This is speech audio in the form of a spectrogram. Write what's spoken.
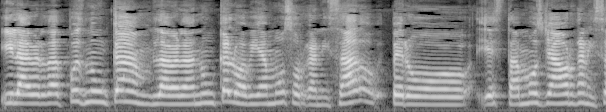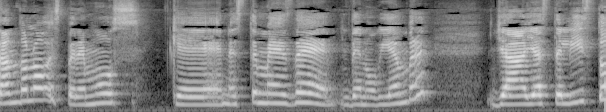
Y la verdad, pues nunca, la verdad, nunca lo habíamos organizado, pero estamos ya organizándolo. Esperemos que en este mes de, de noviembre ya, ya esté listo.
